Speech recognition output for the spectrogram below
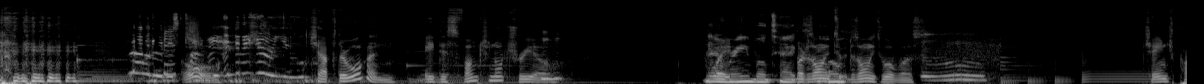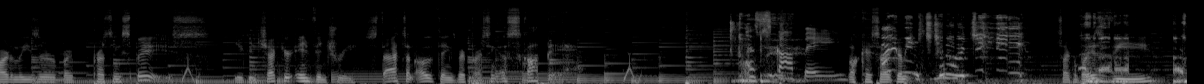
Louder this oh. time. Oh. I, I didn't hear you. Chapter one: A dysfunctional trio. That Wait, rainbow text. But there's only bro. two. Oh. There's only two of us. Ooh. Change party leader by pressing space. You can check your inventory, stats, and other things by pressing escape. Escape. Okay, so I can I'm in so I can place V. Wait,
